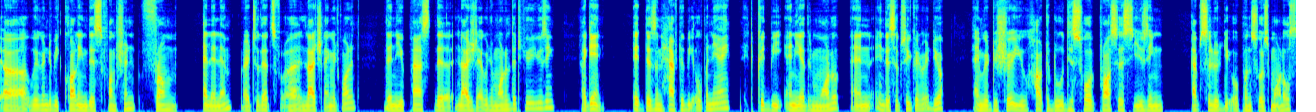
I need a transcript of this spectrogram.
uh, we're going to be calling this function from LLM, right? So that's a large language model. Then you pass the large language model that you're using. Again, it doesn't have to be OpenAI. It could be any other model. And in the subsequent video, I'm going to show you how to do this whole process using absolutely open source models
